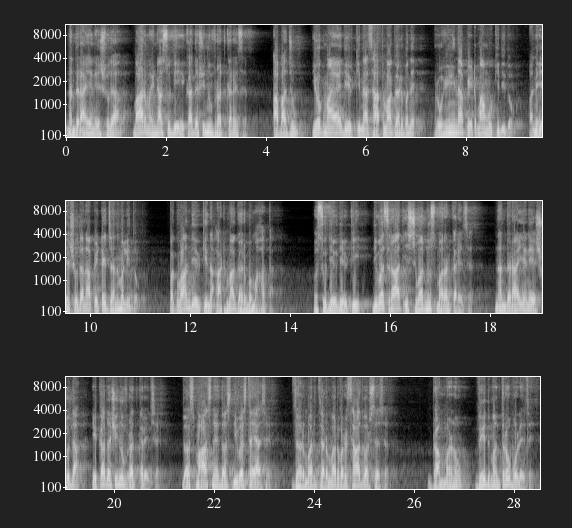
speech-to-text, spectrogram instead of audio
નંદરાય અને યશોદા બાર મહિના સુધી એકાદશીનું વ્રત કરે છે. આ બાજુ યોગમાયાએ દેવકીના સાતમા ગર્ભને રોહિણીના પેટમાં મૂકી દીધો અને યશોદાના પેટે જન્મ લીધો. ભગવાન દેવકીના આઠમા ગર્ભમાં હતા. વસુદેવ દેવકી દિવસ રાત ઈશ્વરનું સ્મરણ કરે છે. નંદરાય અને યશોદા એકાદશીનું વ્રત કરે છે. દસ માસ ને દસ દિવસ થયા છે. ઝરમર ઝરમર વરસાદ વરસે છે. બ્રાહ્મણો વેદ મંત્રો બોલે છે.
